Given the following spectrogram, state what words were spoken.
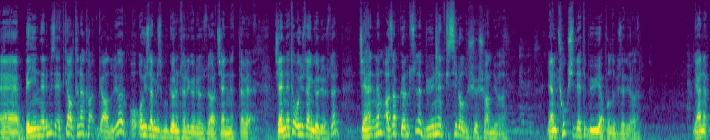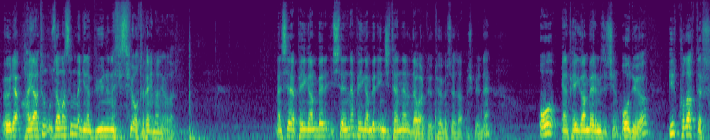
Ee, beyinlerimiz etki altına ka- kalıyor. O, o yüzden biz bu görüntüleri görüyoruz diyor cennette ve cenneti o yüzden görüyoruz diyor. Cehennem azap görüntüsü de büyünün etkisiyle oluşuyor şu an diyorlar. Yani çok şiddetli büyü yapıldı bize diyorlar. Yani öyle hayatın uzamasının da yine büyünün etkisiyle olduğuna inanıyorlar. Mesela peygamber işlerinden peygamberi incitenler de var diyor Tövbe Suresi 61'de. O yani peygamberimiz için o diyor bir kulaktır.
